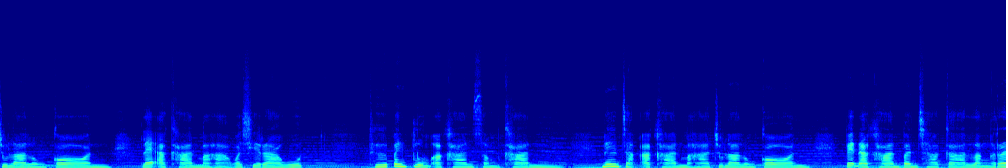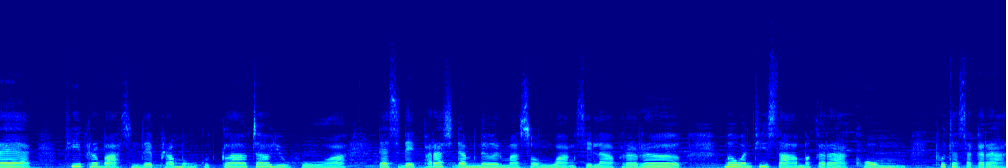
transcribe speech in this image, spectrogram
จุฬาลงกรณ์และอาคารมหาวชิราวุธ ถือเป็นกลุ่มอาคารสำคัญ เนื่องจากอาคารมหาจุฬาลงกรณ์เป็นอาคารบัญชาการหลังแรก ที่พระบาทสมเด็จพระมงกุฎเกล้าเจ้าอยู่หัว ได้เสด็จพระราชดำเนินมาทรงวางศิลาพระฤกษ์เมื่อวันที่ 3 มกราคม พุทธศักราช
